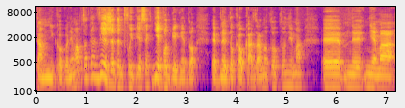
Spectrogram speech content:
tam nikogo nie ma. Poza tym wiesz, że ten twój piesek nie podbiegnie do, do Kaukaza, no to, to nie ma, nie ma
